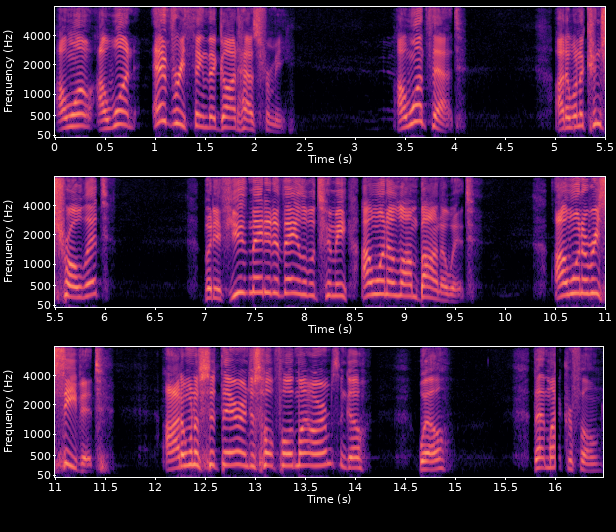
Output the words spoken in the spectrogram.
I want I want everything that God has for me. I want that. I don't want to control it. But if you've made it available to me, I want to lambano it. I want to receive it. I don't want to sit there and just hold, fold my arms and go, well, that microphone,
